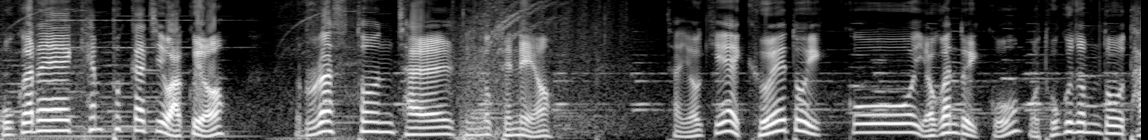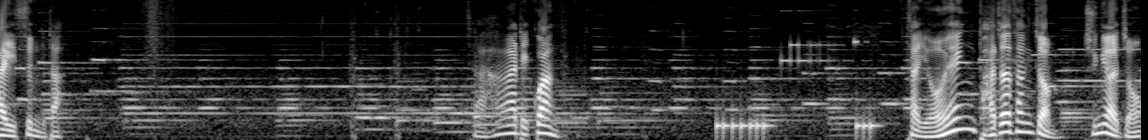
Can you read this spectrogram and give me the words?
모가레 캠프까지 왔고요. 루라스톤 잘 등록됐네요. 자 여기에 교회도 있고 여관도 있고 뭐 도구점도 다 있습니다. 자 항아리 꽝. 자 여행 바자 상점 중요하죠.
